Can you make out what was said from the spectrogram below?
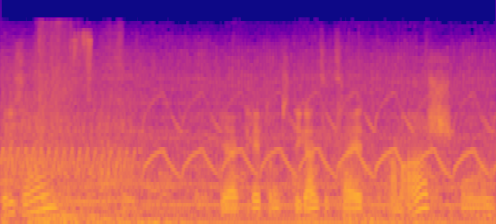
Würde ich sagen. Der klebt uns die ganze Zeit am Arsch und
